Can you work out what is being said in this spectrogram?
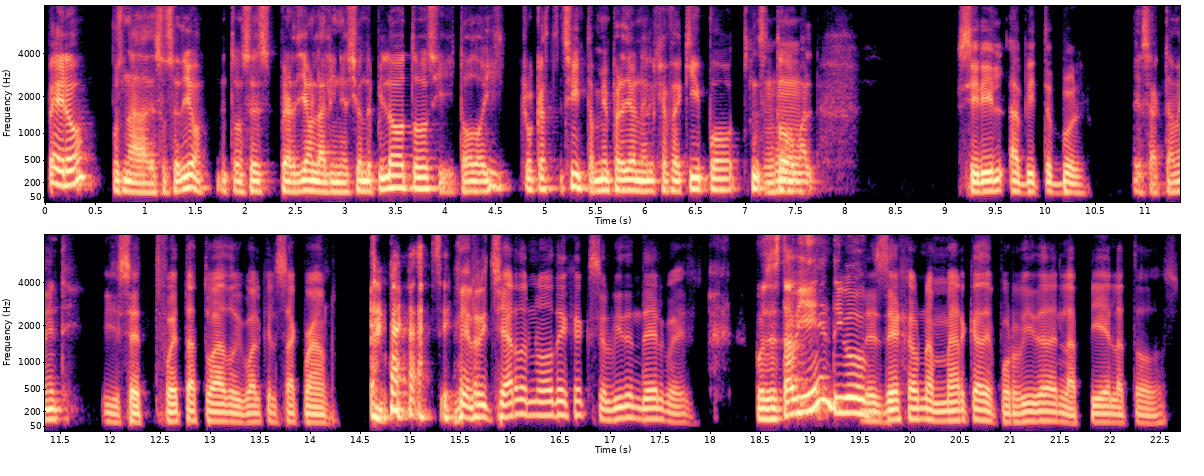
pero pues nada de eso sucedió. Entonces perdieron la alineación de pilotos y todo, y creo que sí, también perdieron el jefe de equipo, todo mal. Cyril Abiteboul. Exactamente. Y se fue tatuado igual que el Zach Brown. El Richardo no deja que se olviden de él, güey. Pues está bien, digo. Les deja una marca de por vida en la piel a todos.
